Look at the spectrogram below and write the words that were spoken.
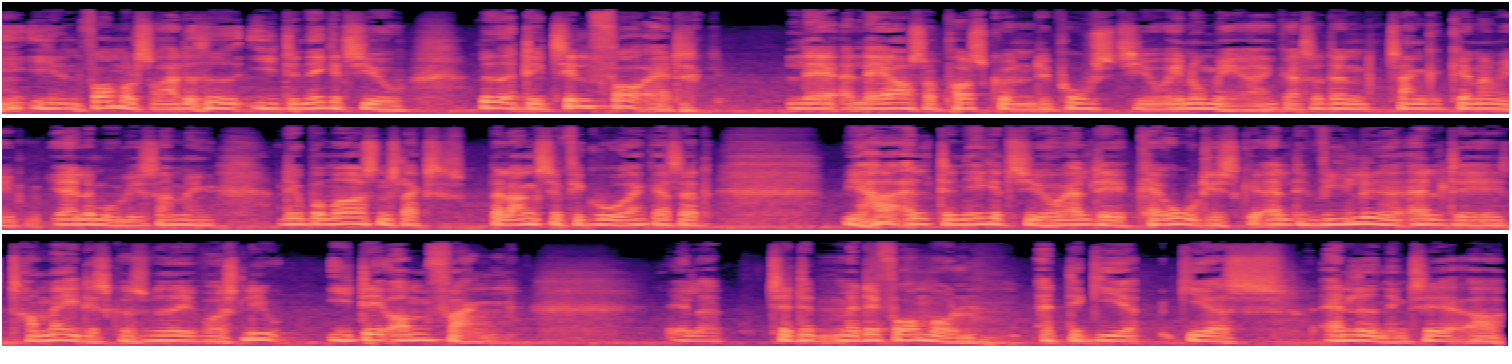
i, i en formålsrettighed i det negative, ved at det er til for at lære, lære os at påskynde det positive endnu mere. Ikke? Altså den tanke kender vi i alle mulige sammenhænge. Og det er jo på en måde også en slags balancefigur. Ikke? Altså at vi har alt det negative, alt det kaotiske, alt det vilde, alt det traumatiske osv. i vores liv i det omfang, eller til det, med det formål, at det giver, giver os anledning til at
